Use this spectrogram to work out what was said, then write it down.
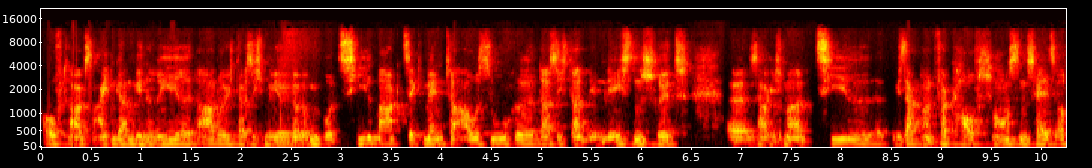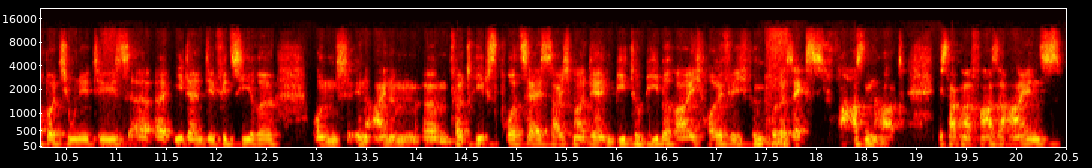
Auftragseingang generiere dadurch, dass ich mir irgendwo Zielmarktsegmente aussuche, dass ich dann im nächsten Schritt, äh, sage ich mal, Ziel, wie sagt man, Verkaufschancen, Sales Opportunities äh, äh identifiziere und in einem ähm, Vertriebsprozess, sage ich mal, der im B2B-Bereich häufig fünf oder sechs Phasen hat. Ich sage mal Phase eins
